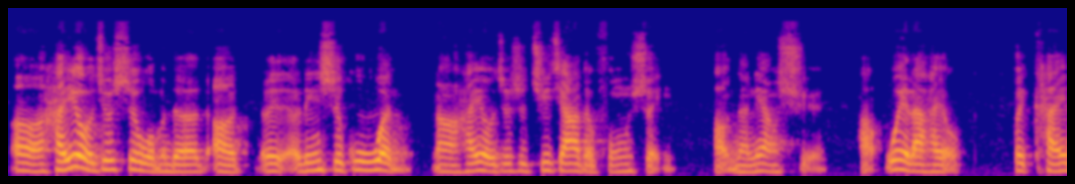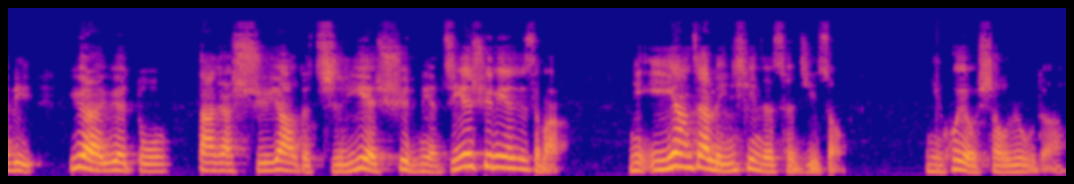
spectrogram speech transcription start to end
呃，还有就是我们的呃呃临时顾问，那还有就是居家的风水，能量学，好未来还有会开立越来越多大家需要的职业训练。职业训练是什么？你一样在灵性的层级走，你会有收入的。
